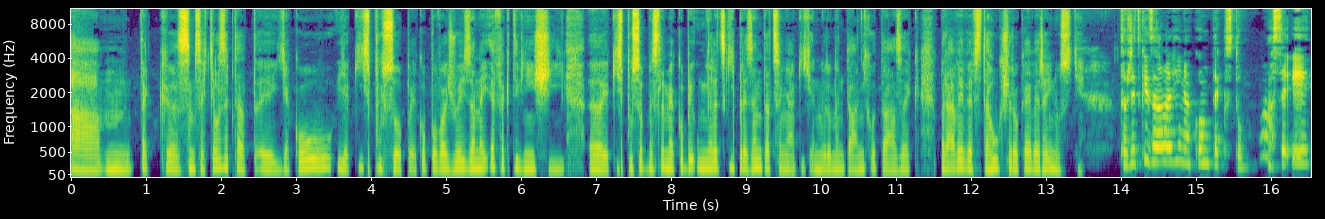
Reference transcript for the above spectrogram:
A m, mm, tak jsem se chtěl zeptat, eh, jakou, jaký způsob jako považuješ za nejefektivnější, e, jaký způsob, myslím, jakoby umělecký prezentace nějakých environmentálních otázek právě ve vztahu k široké veřejnosti? To vždycky záleží na kontextu. Asi i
